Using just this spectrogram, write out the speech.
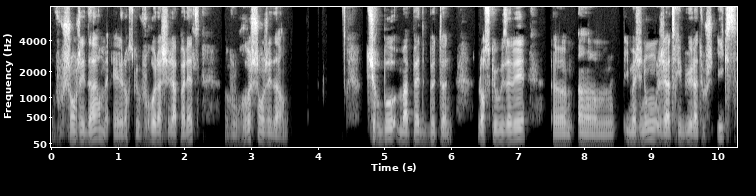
vous changez d'arme, et lorsque vous relâchez la palette, vous rechangez d'arme. Turbo Mapped Button. Lorsque vous avez un... Imaginons, j'ai attribué la touche X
